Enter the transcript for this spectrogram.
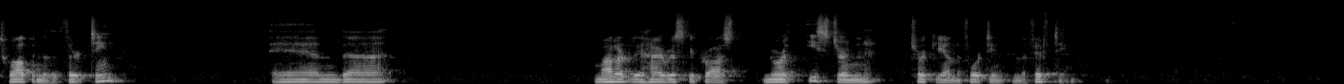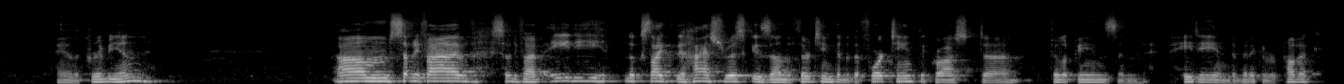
12th into the 13th. And uh, moderately high risk across northeastern Turkey on the 14th and the 15th. And the Caribbean, um, 75, 75, 80. Looks like the highest risk is on the 13th and the 14th across uh, Philippines and Haiti and Dominican Republic.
